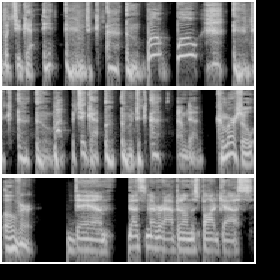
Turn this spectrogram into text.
what you got. Whoa, uh, whoa. Uh, what you got? I'm done. Commercial over. Damn, that's never happened on this podcast.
